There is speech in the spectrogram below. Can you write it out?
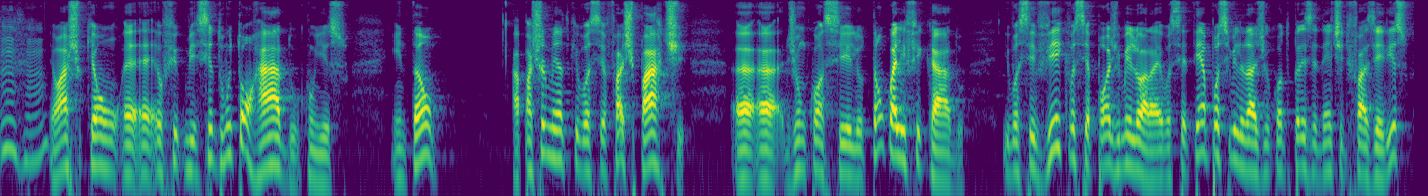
Uhum. Eu acho que é um. É, é, eu fico, me sinto muito honrado com isso. Então, a partir do momento que você faz parte uh, uh, de um conselho tão qualificado e você vê que você pode melhorar e você tem a possibilidade, enquanto presidente, de fazer isso,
